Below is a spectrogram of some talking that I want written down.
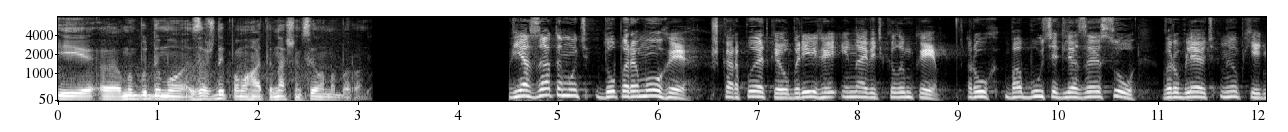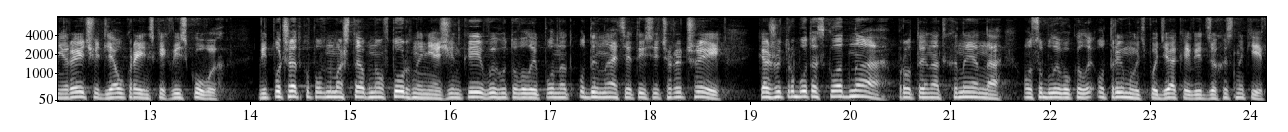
і е, ми будемо завжди допомагати нашим силам оборони. В'язатимуть до перемоги шкарпетки, оберіги і навіть килимки. Рух бабусі для ЗСУ виробляють необхідні речі для українських військових. Від початку повномасштабного вторгнення жінки виготовили понад 11 тисяч речей. Кажуть, робота складна, проте натхненна, особливо коли отримують подяки від захисників.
